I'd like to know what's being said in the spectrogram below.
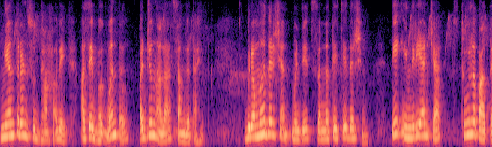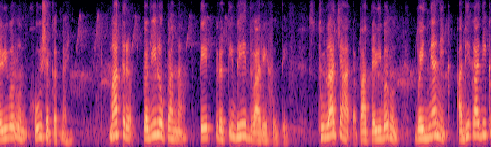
नियंत्रणसुद्धा हवे असे भगवंत अर्जुनाला सांगत आहेत. ब्रह्मदर्शन म्हणजेच समतेचे दर्शन. ते इंद्रियांच्या स्थूल पातळीवरून होऊ शकत नाही. मात्र कवी लोकांना ते प्रतिभेद्वारे होते. स्थूलाच्या पातळीवरून वैज्ञानिक अधिकाधिक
